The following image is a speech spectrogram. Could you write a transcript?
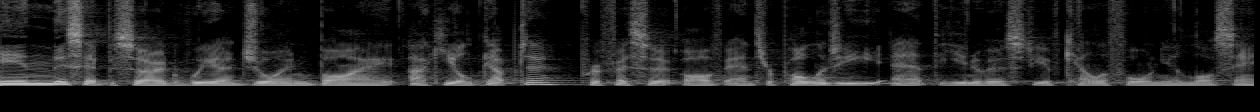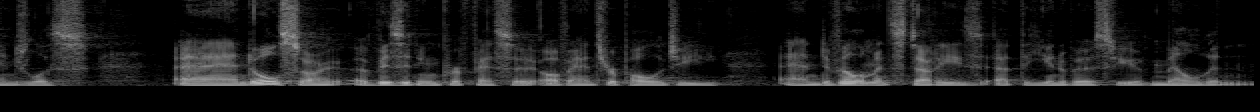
In this episode, we are joined by Akhil Gupta, Professor of Anthropology at the University of California, Los Angeles, and also a visiting Professor of Anthropology and Development Studies at the University of Melbourne.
